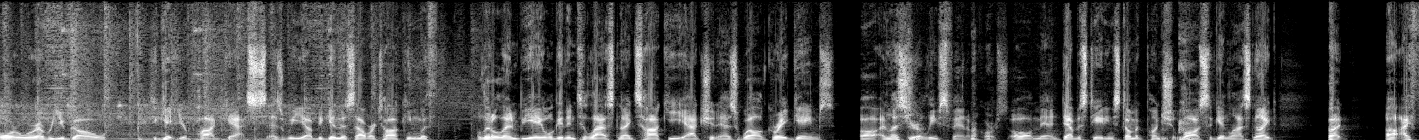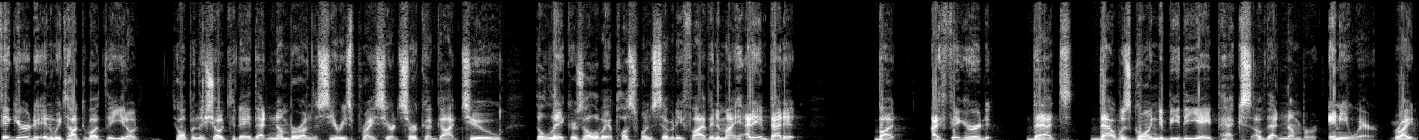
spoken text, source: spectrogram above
or wherever you go to get your podcasts. As we uh, begin this hour talking with a little NBA, we'll get into last night's hockey action as well. Great games uh, unless you're a Leafs fan, of course. oh man, devastating stomach punch loss again last night. But uh, I figured, and we talked about the you know to open the show today, that number on the series price here at Circa got to the Lakers all the way at plus 175. And in my, I didn't bet it, but I figured that that was going to be the apex of that number anywhere, right?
